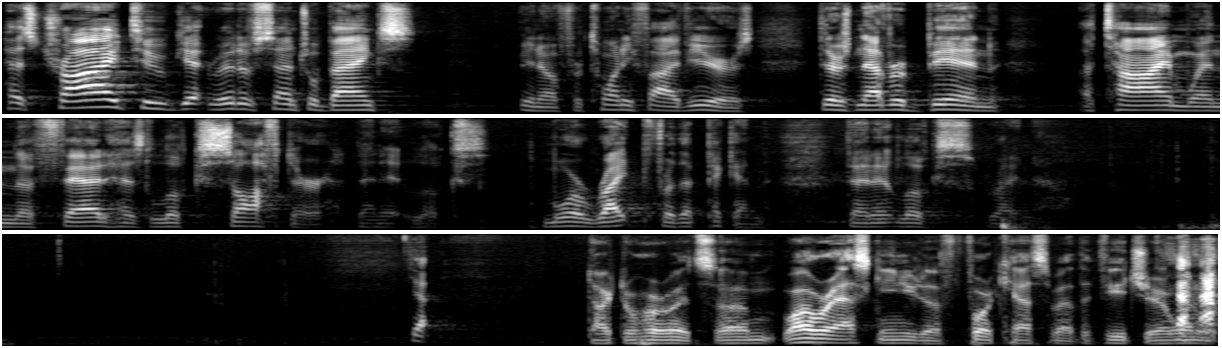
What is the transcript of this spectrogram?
has tried to get rid of central banks you know, for 25 years, there's never been a time when the Fed has looked softer than it looks, more ripe for the picking than it looks right now. Yeah, Dr. Horowitz, um, while we're asking you to forecast about the future, I wanted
